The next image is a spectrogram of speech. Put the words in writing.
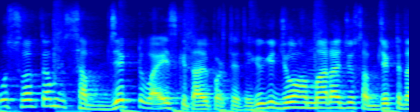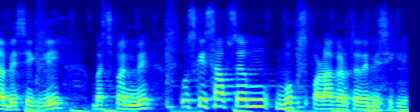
उस वक्त हम सब्जेक्ट वाइज किताबें पढ़ते थे, क्योंकि जो हमारा जो सब्जेक्ट था बेसिकली बचपन में, उसके हिसाब से हम बुक्स पढ़ा करते थे बेसिकली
